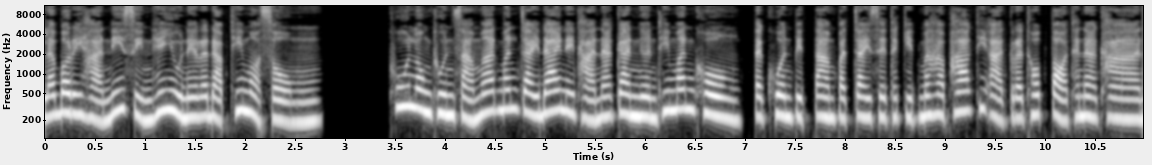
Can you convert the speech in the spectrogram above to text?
และบริหารหนี้สินให้อยู่ในระดับที่เหมาะสม ผู้ลงทุนสามารถมั่นใจได้ในฐานะการเงินที่มั่นคง แต่ควรติดตามปัจจัยเศรษฐกิจมหภาคที่อาจกระทบต่อธนาคาร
